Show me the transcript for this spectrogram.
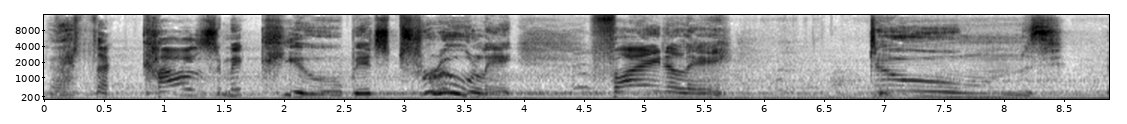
that the cosmic cube is truly, finally, dooms.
